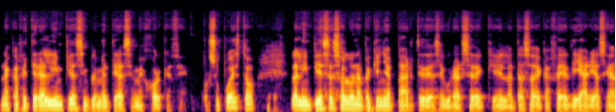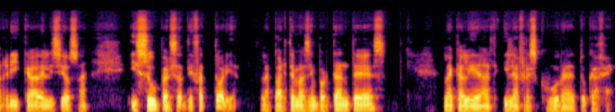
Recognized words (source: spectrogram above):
Una cafetera limpia simplemente hace mejor café. Por supuesto, la limpieza es solo una pequeña parte de asegurarse de que la taza de café diaria sea rica, deliciosa y súper satisfactoria. La parte más importante es la calidad y la frescura de tu café.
